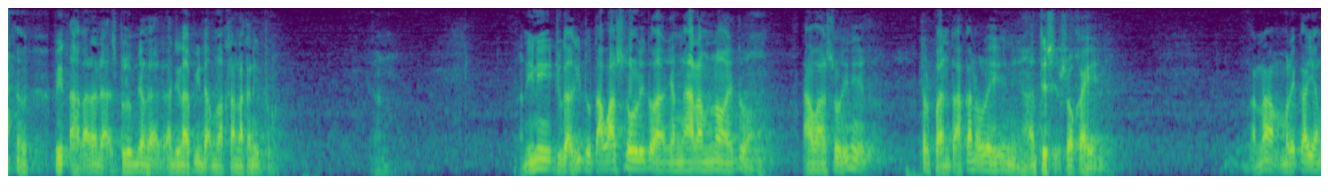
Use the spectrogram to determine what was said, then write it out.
bid'ah karena enggak sebelumnya enggak ada Nabi tidak melaksanakan itu Dan ini juga gitu, tawasul itu yang ngaramno itu. Tawasul ini terbantahkan oleh ini hadis sokeh ini. Karena mereka yang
